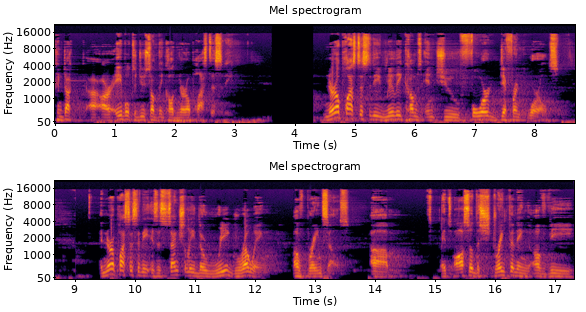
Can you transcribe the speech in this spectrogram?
conduct are able to do something called neuroplasticity neuroplasticity really comes into four different worlds. And neuroplasticity is essentially the regrowing of brain cells. Um, it's also the strengthening of the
